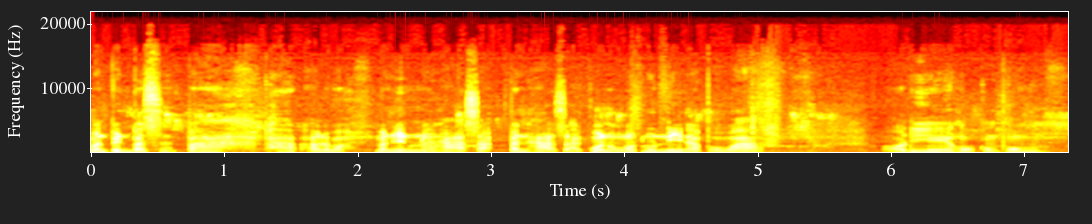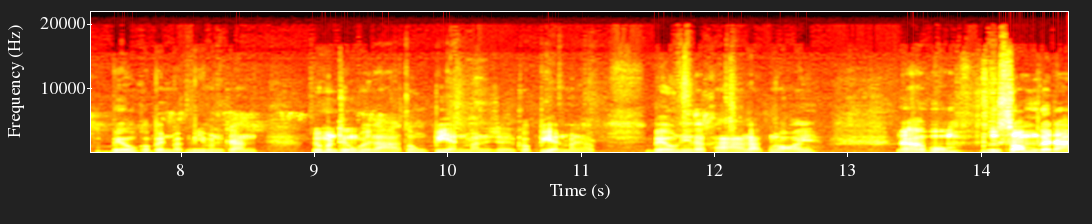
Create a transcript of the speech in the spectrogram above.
มันเป็นปัญหาปาปาอะไรวะมันเป็นปัญหาสะปัญหาสากลของรถรุ่นนี้นะเพราะว่า Audi A6 ของผมเบลก็เป็นแบบนี้เหมือนกัน คือมันถึงเวลาต้องเปลี่ยนมันเฉยก็เปลี่ยนมันครับเบลนี่ราคาหลักร้อยนะครับผมหรือซ่อมก็ได้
